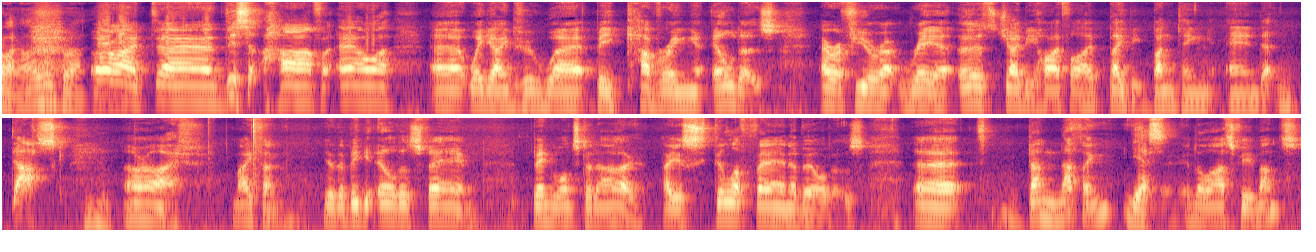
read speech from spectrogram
Try. I will try. All right, uh, this half hour uh, we're going to uh, be covering elders, Arafura Rare Earth, JB Hi Fi, Baby Bunting, and Dusk. All right, Mathan, you're the big elders fan. Ben wants to know are you still a fan of elders? Uh, done nothing Yes. in the last few months.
